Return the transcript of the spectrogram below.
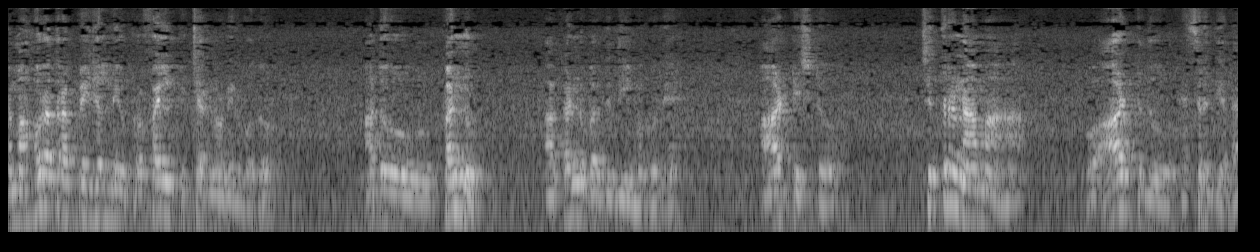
ನಮ್ಮ ಅಹೋರಾತ್ರ ಪೇಜ್ ಅಲ್ಲಿ ನೀವು ಪ್ರೊಫೈಲ್ ಪಿಕ್ಚರ್ ನೋಡಿರ್ಬೋದು. ಅದು ಕಣ್ಣು. ಆ ಕಣ್ಣು ಬರೆದಿದ್ದು ಈ ಮಗುನೇ ಆರ್ಟಿಸ್ಟು ಚಿತ್ರನಾಮ. ಆರ್ಟ್ದು ಹೆಸರಿದೆಯಲ್ಲ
